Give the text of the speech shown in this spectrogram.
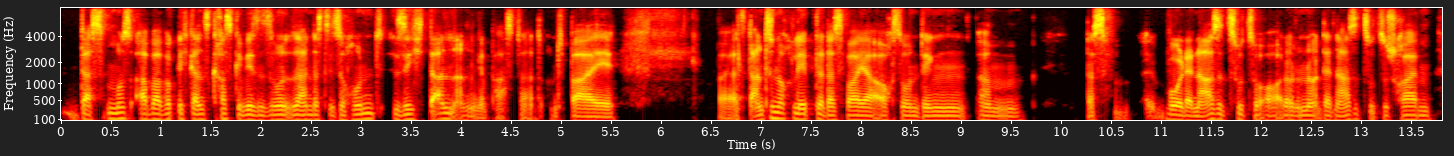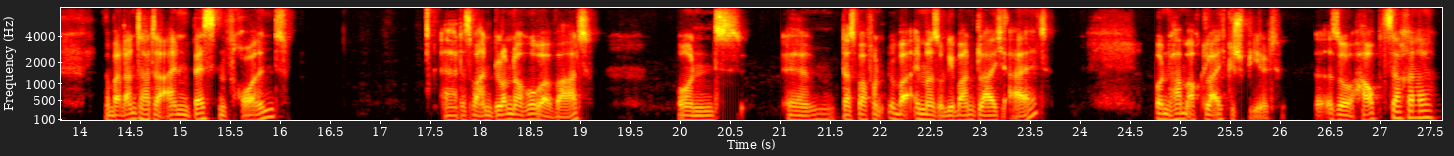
das muss aber wirklich ganz krass gewesen sein, dass dieser Hund sich dann angepasst hat. Und bei weil als Dante noch lebte, das war ja auch so ein Ding, ähm, das wohl der Nase zuzuordnen oder der Nase zuzuschreiben. Aber Dante hatte einen besten Freund, äh, das war ein blonder Hoverwart. Und ähm, das war von über immer so. Die waren gleich alt und haben auch gleich gespielt. Also Hauptsache,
